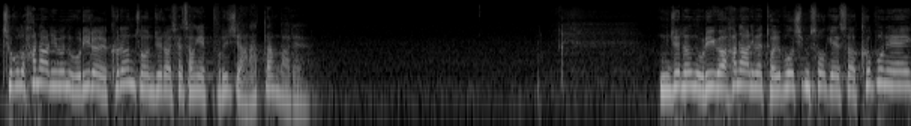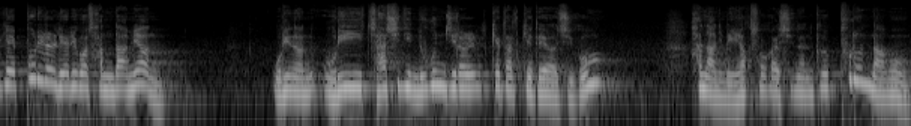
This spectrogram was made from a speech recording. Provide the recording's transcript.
적어도 하나님은 우리를 그런 존재로 세상에 부르지 않았단 말이에요. 문제는 우리가 하나님의 돌보심 속에서 그분에게 뿌리를 내리고 산다면 우리는 우리 자신이 누군지를 깨닫게 되어지고 하나님의 약속하시는 그 푸른 나무,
